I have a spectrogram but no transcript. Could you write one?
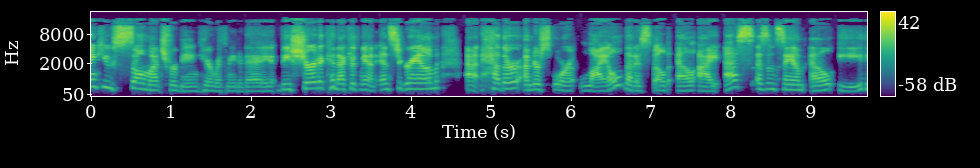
Thank you so much for being here with me today. Be sure to connect with me on Instagram at Heather underscore Lisle. That is spelled L I S as in Sam L E.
